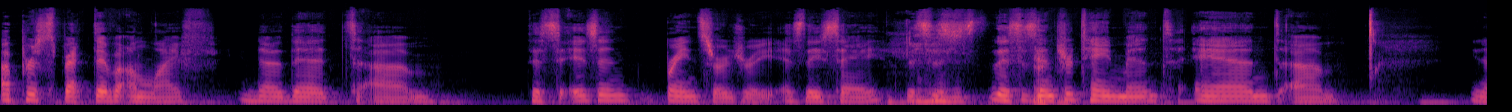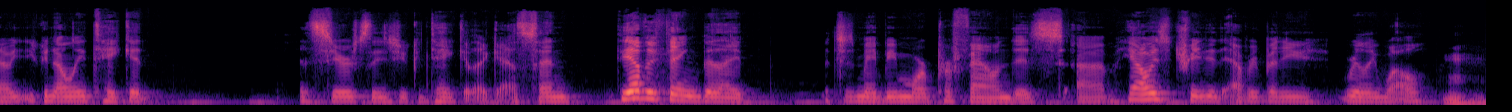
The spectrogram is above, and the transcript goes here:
a perspective on life. You know that um, this isn't brain surgery, as they say. This is this is entertainment, and um, you know, you can only take it as seriously as you can take it, I guess. And the other thing that I, which is maybe more profound, is um, he always treated everybody really well. Mhm.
